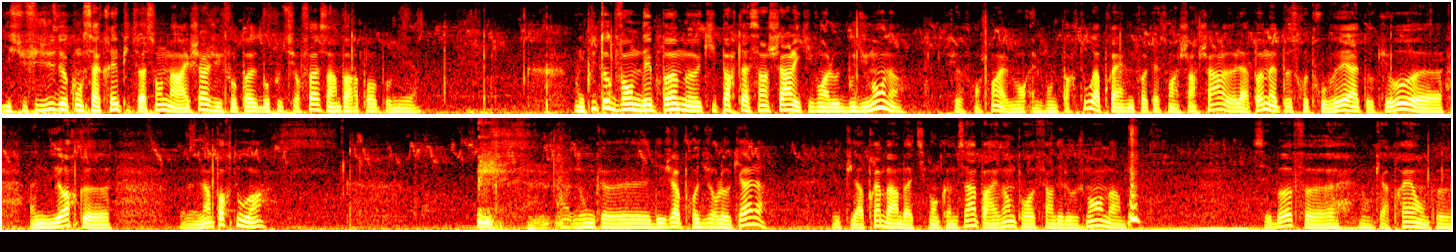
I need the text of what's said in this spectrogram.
il suffit juste de consacrer, puis de toute façon le maraîchage, il ne faut pas beaucoup de surface hein, par rapport aux pommiers. Hein. Donc plutôt que vendre des pommes euh, qui partent à Saint-Charles et qui vont à l'autre bout du monde, parce que franchement elles vont, elles de partout après, une fois qu'elles sont à Saint-Charles, la pomme elle peut se retrouver à Tokyo, à New York, n'importe où. Hein. Donc déjà produire local, et puis après, bah, un bâtiment comme ça, par exemple, pour refaire des logements, bah, c'est bof. Euh, donc après, on peut.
